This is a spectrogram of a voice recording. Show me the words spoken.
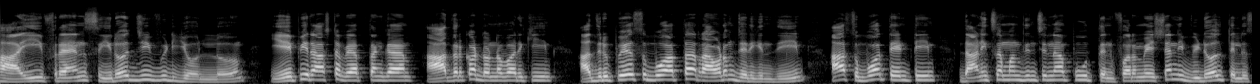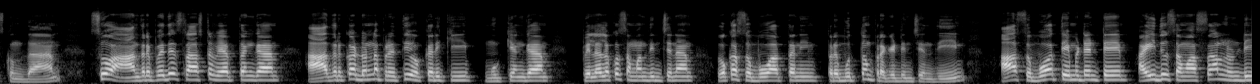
హాయ్ ఫ్రెండ్స్ ఈరోజు ఈ వీడియోలో ఏపీ రాష్ట్ర వ్యాప్తంగా ఆధార్ కార్డు ఉన్నవారికి అదిరిపోయే శుభవార్త రావడం జరిగింది. ఆ శుభవార్త ఏంటి? దానికి సంబంధించిన పూర్తి ఇన్ఫర్మేషన్ ఈ వీడియోలో తెలుసుకుందాం. సో ఆంధ్రప్రదేశ్ రాష్ట్ర వ్యాప్తంగా ఆధార్ కార్డు ఉన్న ప్రతి ఒక్కరికి ముఖ్యంగా పిల్లలకు సంబంధించిన ఒక శుభవార్తని ప్రభుత్వం ప్రకటించింది. ఆ శుభవార్త ఏమిటంటే ఐదు సంవత్సరాల నుండి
